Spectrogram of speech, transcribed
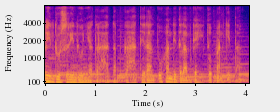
rindu serindunya terhadap kehadiran Tuhan di dalam kehidupan kita?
